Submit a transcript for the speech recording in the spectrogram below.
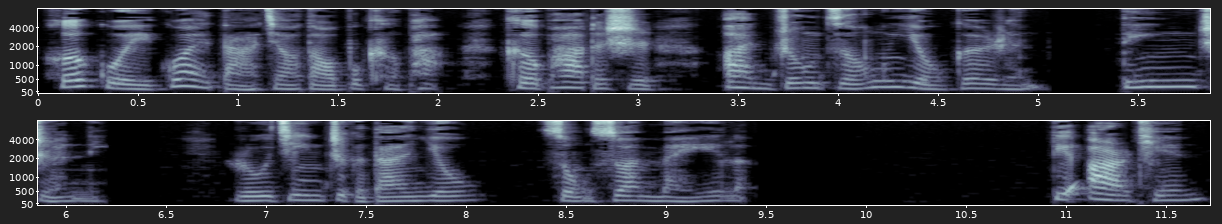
和鬼怪打交道不可怕，可怕的是暗中总有个人盯着你。如今这个担忧总算没了。第二天，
